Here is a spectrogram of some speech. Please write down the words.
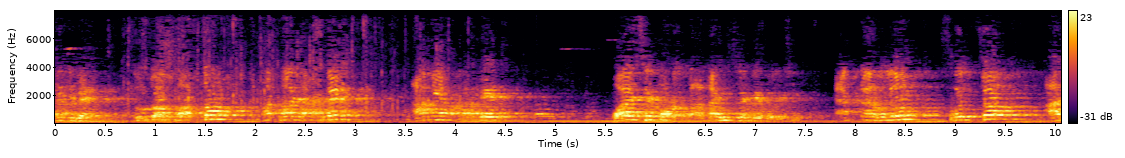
জিতবেন। দুটো শব্দ মাথায় রাখবেন। আমি আপনাদের বয়সে বড় দাদা হিসেবে বলছি। একটা হলো সহ্য আর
